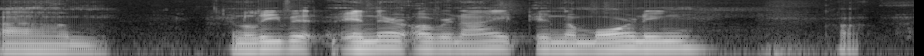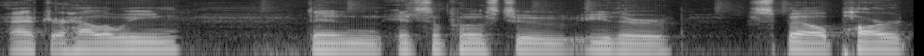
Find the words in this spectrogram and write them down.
um, and leave it in there overnight in the morning after Halloween, then it's supposed to either spell part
